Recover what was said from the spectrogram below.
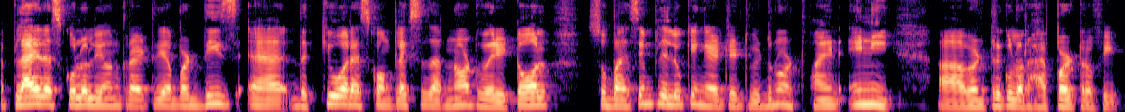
apply the Sokolow-Lyon criteria, but these, uh, the QRS complexes are not very tall. So by simply looking at it, we do not find any uh, ventricular hypertrophy.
